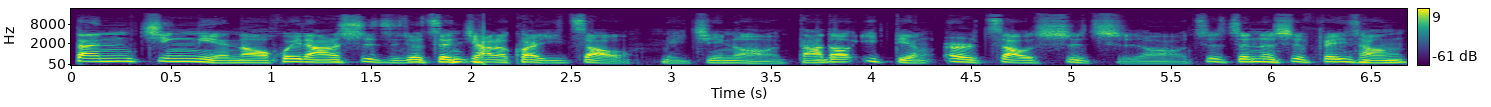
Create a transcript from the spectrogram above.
单今年哦，辉达的市值就增加了快一兆美金哦，达到一点二兆市值哦，这真的是非常。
